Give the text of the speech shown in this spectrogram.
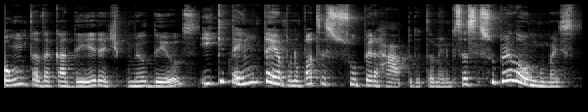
ponta da cadeira, tipo, meu Deus. E que tem um tempo, não pode ser super rápido também. Não precisa ser super longo, mas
